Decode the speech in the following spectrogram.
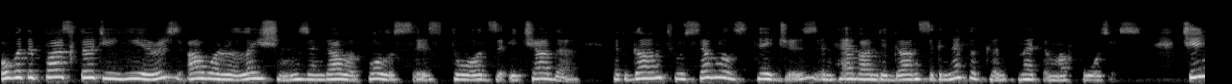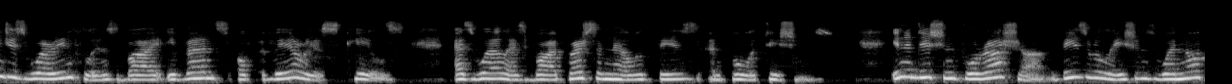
Over the past 30 years, our relations and our policies towards each other have gone through several stages and have undergone significant metamorphoses. Changes were influenced by events of various scales, as well as by personalities and politicians. In addition, for Russia, these relations were not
